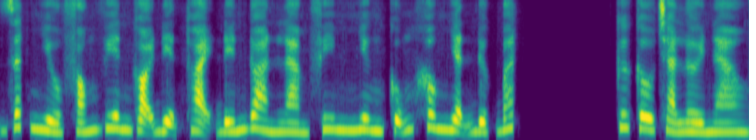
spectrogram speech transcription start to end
rất nhiều phóng viên gọi điện thoại đến đoàn làm phim nhưng cũng không nhận được bất. Cứ câu trả lời nào,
